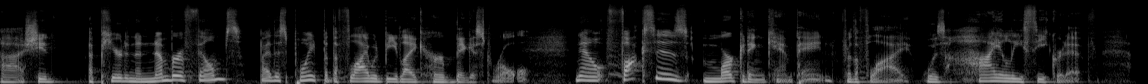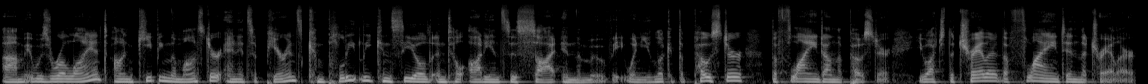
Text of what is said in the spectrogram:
Uh, she had appeared in a number of films by this point, but The Fly would be like her biggest role. Now, Fox's marketing campaign for The Fly was highly secretive. Um, it was reliant on keeping the monster and its appearance completely concealed until audiences saw it in the movie. When you look at the poster, the fly ain't on the poster. You watch the trailer, the fly ain't in the trailer.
